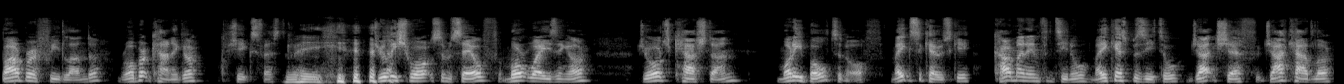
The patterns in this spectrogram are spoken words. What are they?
Barbara Friedlander, Robert Kanigher, Shakes Fist, Hey. Julie Schwartz himself, Mort Weisinger, George Kashdan, Murray Boltinoff, Mike Sekowsky, Carmine Infantino, Mike Esposito, Jack Schiff, Jack Adler,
